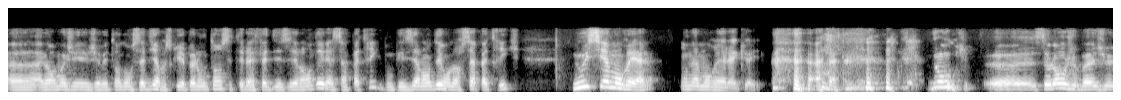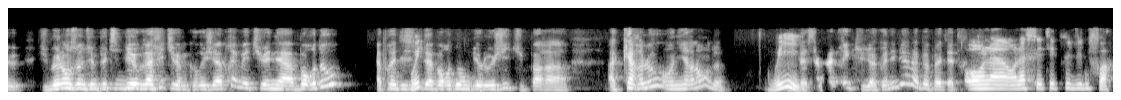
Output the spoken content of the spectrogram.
Euh, alors moi, j'avais tendance à dire, parce qu'il n'y a pas longtemps, c'était la fête des Irlandais, la Saint-Patrick. Donc les Irlandais ont leur Saint-Patrick. Nous, ici à Montréal, on a Montréal Accueil. Donc, euh, Solange, bah, je, je, me lance dans une petite biographie, tu vas me corriger après, mais tu es né à Bordeaux. Après des études à Bordeaux en biologie, tu pars à, à Carlow, en Irlande. Oui. La Saint-Patrick, tu la connais bien là-bas peut-être On l'a fêté plus d'une fois.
